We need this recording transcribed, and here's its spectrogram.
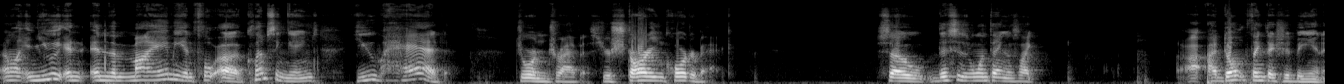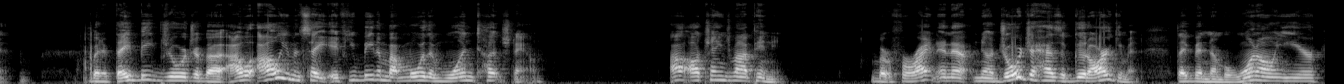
I'm like, and you in, in the Miami and uh, Clemson games, you had Jordan Travis, your starting quarterback. So this is one thing that's like, I, I don't think they should be in it. But if they beat Georgia by, I'll, I'll even say if you beat them by more than one touchdown, I'll, I'll change my opinion. But for right now, now Georgia has a good argument. They've been number one all year,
